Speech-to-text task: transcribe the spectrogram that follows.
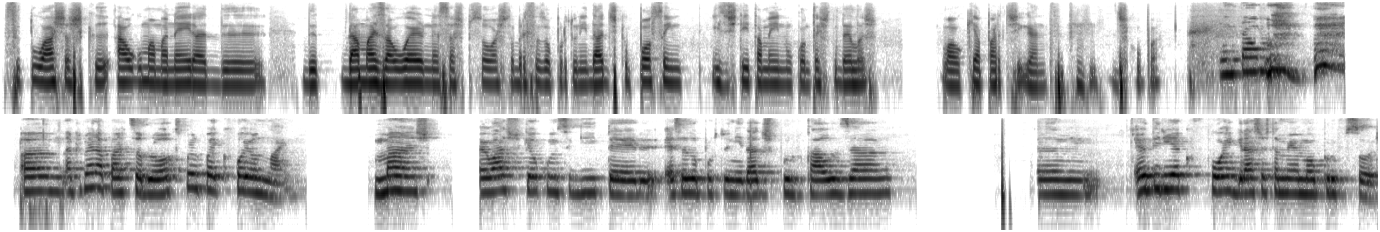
se tu achas que há alguma maneira de de dar mais awareness às pessoas sobre essas oportunidades que possam existir também no contexto delas. Uau, que a parte gigante. Desculpa. Então, um, a primeira parte sobre o Oxford foi que foi online. Mas eu acho que eu consegui ter essas oportunidades por causa. Um, eu diria que foi graças também ao meu professor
